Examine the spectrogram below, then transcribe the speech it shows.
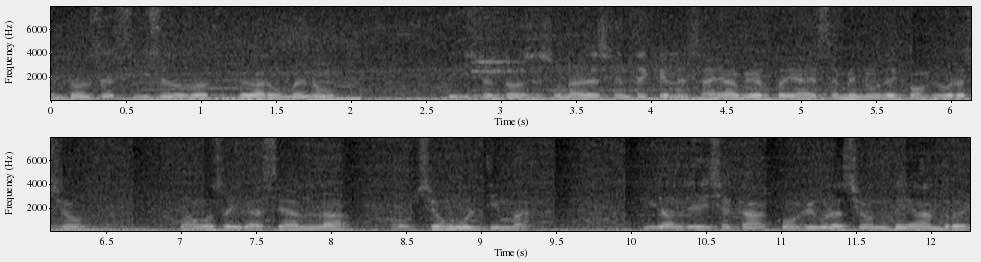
Entonces y se nos va a dar un menú. listo entonces una vez gente que les haya abierto ya ese menú de configuración vamos a ir hacia la opción última. Y donde dice acá configuración de Android.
